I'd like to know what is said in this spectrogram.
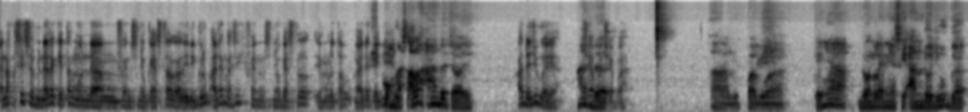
Enak sih sebenarnya kita ngundang fans Newcastle kali di grup ada nggak sih fans Newcastle yang lu tahu? Nggak ada kayaknya. Ya? nggak salah ada coy. Ada juga ya. Ada. Siapa siapa? Ah lupa gua. Kayaknya downline-nya si Ando juga.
